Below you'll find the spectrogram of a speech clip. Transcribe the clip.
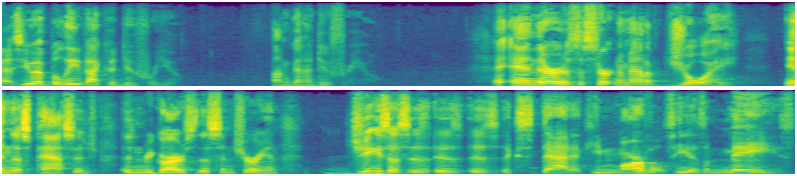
as you have believed I could do for you, I'm going to do for you. And there is a certain amount of joy in this passage in regards to the centurion. Jesus is, is, is ecstatic. He marvels. He is amazed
